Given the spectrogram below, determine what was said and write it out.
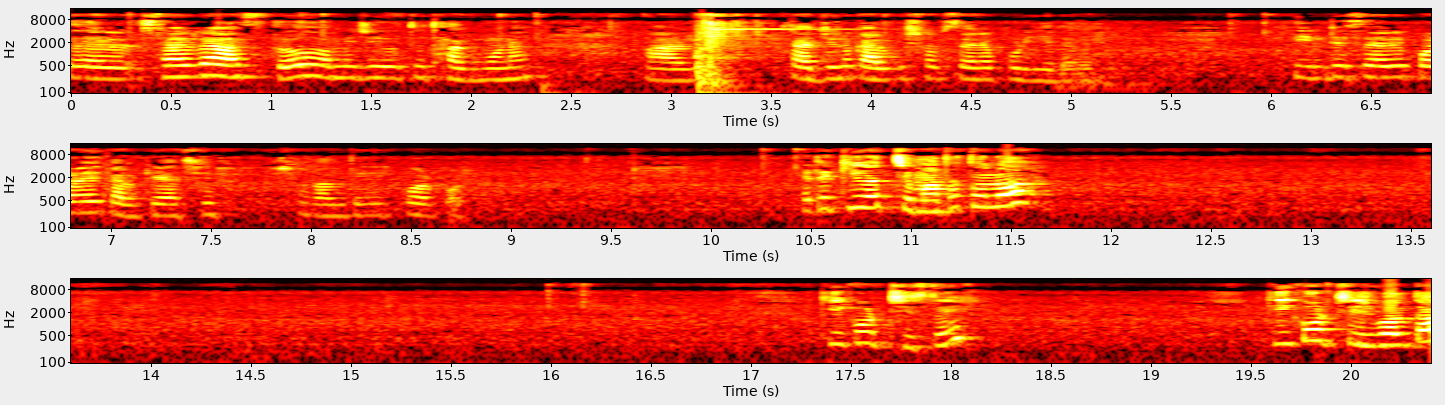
স্যার স্যাররা আসতো আমি যেহেতু থাকব না আর তার জন্য কালকে সব স্যাররা পড়িয়ে দেবে। তিনটে স্যারের পরেই কালকে আছে সকাল থেকে পর পর। এটা কি হচ্ছে মাথা তোলো? কি করছিস তুই? কি করছিস বলতো?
